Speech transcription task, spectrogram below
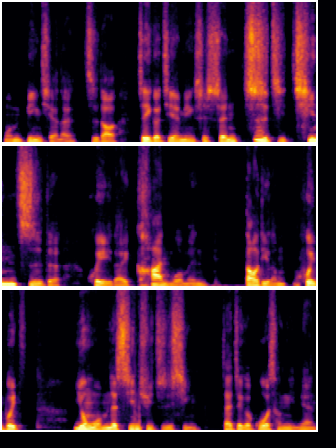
我们并且呢知道这个诫命是神自己亲自的会来看我们到底能会不会用我们的心去执行，在这个过程里面，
